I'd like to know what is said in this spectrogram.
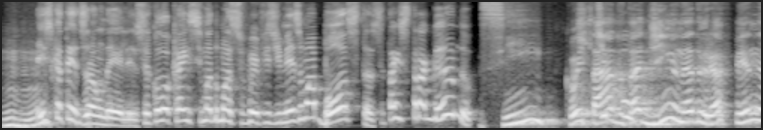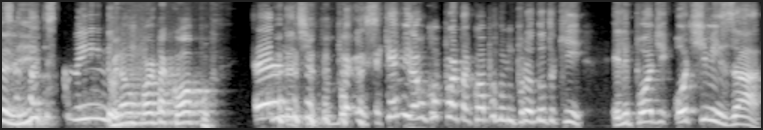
Uhum. É isso que é tesão dele. Você colocar em cima de uma superfície de mesa é uma bosta. Você tá estragando. Sim, coitado, tipo, tadinho, né? Do grafeno ali. Tá destruindo. Virar um porta-copo. É, tipo, você quer virar um porta-copo de um produto que ele pode otimizar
